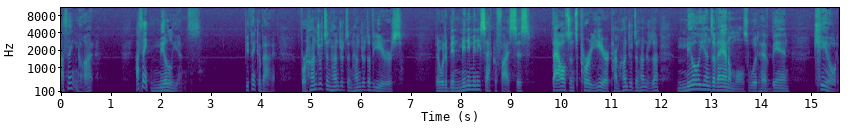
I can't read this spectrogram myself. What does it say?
I think not. I think millions. If you think about it, for hundreds and hundreds and hundreds of years, there would have been many, many sacrifices, thousands per year, time hundreds and hundreds of millions of animals would have been killed.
